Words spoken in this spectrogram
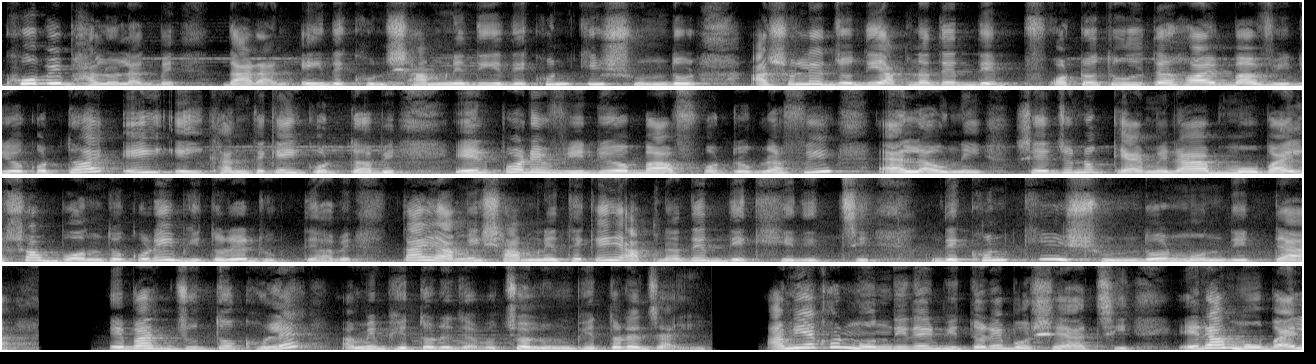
খুবই ভালো লাগবে। দাঁড়ান, এই দেখুন, সামনে দিয়ে দেখুন কি সুন্দর। আসলে যদি আপনাদের ফটো তুলতে হয় বা ভিডিও করতে হয়, এই এইখান থেকেই করতে হবে। এরপরে ভিডিও বা ফটোগ্রাফি অ্যালাউ নেই। সেই জন্য ক্যামেরা, মোবাইল সব বন্ধ করেই ভিতরে ঢুকতে হবে। তাই আমি সামনে থেকেই আপনাদের দেখিয়ে দিচ্ছি। দেখুন কি সুন্দর মন্দিরটা। এবার জুতো খুলে আমি ভেতরে যাব। চলুন, ভেতরে যাই। আমি এখন মন্দিরের ভিতরে বসে আছি। এরা মোবাইল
